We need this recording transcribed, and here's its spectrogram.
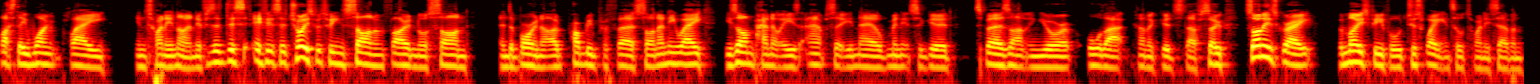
Plus, they won't play in 29. If it's a if it's a choice between Son and Foden or Son and De Bruyne, I'd probably prefer Son anyway. He's on penalties, absolutely nailed. Minutes are good. Spurs aren't in Europe, all that kind of good stuff. So Son is great. For most people, just wait until 27.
